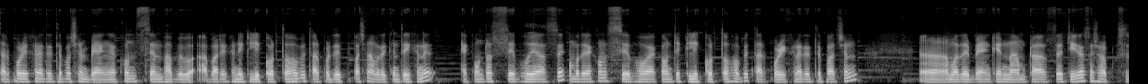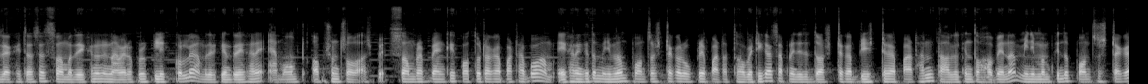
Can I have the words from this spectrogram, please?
তারপর এখানে দেখতে পাচ্ছেন ব্যাঙ্ক অ্যাকাউন্ট সেম ভাবে আবার এখানে ক্লিক করতে হবে। তারপর দেখতে পাচ্ছেন আমাদের কিন্তু এখানে অ্যাকাউন্টটা সেভ হয়ে আছে। আমাদের এখন সেভ হওয়া অ্যাকাউন্টে ক্লিক করতে হবে। তারপর এখানে দেখতে পাচ্ছেন আমাদের ব্যাংকের নামটা আছে, ঠিক আছে? সব কিছু দেখাইতে আছে। সো আমাদের এখানে নামের উপর ক্লিক করলে আমাদের কিন্তু এখানে অ্যামাউন্ট অপশন চলে আসবে। সো আমরা ব্যাংকে কত টাকা পাঠাবো? এখানে কিন্তু মিনিমাম পঞ্চাশ টাকার উপরে পাঠাতে হবে, ঠিক আছে? আপনি যদি দশ টাকা, বিশ টাকা পাঠান, তাহলে কিন্তু হবে না। মিনিমাম কিন্তু পঞ্চাশ টাকা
